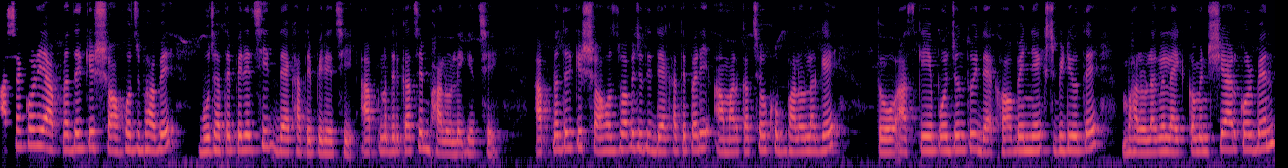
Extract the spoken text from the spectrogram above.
আশা করি আপনাদেরকে সহজভাবে বোঝাতে পেরেছি, দেখাতে পেরেছি। আপনাদের কাছে ভালো লেগেছে। আপনাদেরকে সহজভাবে যদি দেখাতে পারি, আমার কাছেও খুব ভালো লাগে। তো আজকে এ পর্যন্তই, দেখা হবে নেক্সট ভিডিওতে। ভালো লাগলে লাইক, কমেন্ট, শেয়ার করবেন।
